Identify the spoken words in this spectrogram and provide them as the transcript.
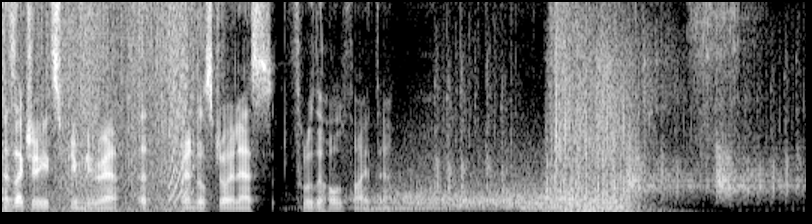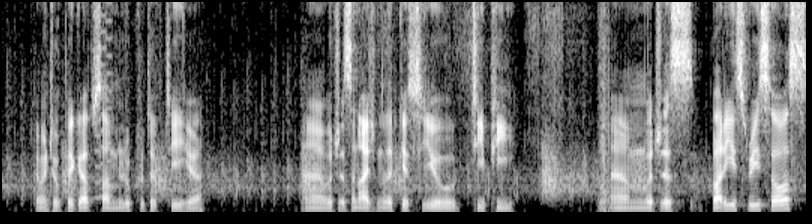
That's actually extremely rare that Rando's joy lasts through the whole fight there. Going to pick up some lucrative tea here, uh, which is an item that gives you TP, um, which is Buddy's resource.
